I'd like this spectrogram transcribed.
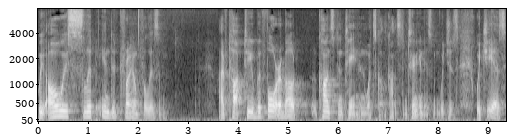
we always slip into triumphalism. I've talked to you before about Constantine and what's called Constantinianism, which is which is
